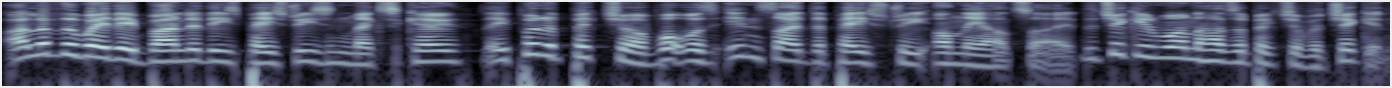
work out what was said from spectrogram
I love the way they branded these pastries in Mexico. They put a picture of what was inside the pastry on the outside. The chicken one has a picture of a chicken.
